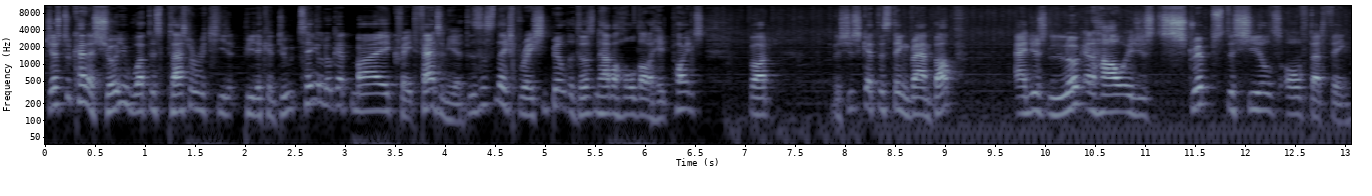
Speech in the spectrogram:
Just to kind of show you what this plasma repeater can do, take a look at my Krait Phantom here. This is an exploration build, it doesn't have a whole lot of hit points, but let's just get this thing ramped up and just look at how it just strips the shields off that thing.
